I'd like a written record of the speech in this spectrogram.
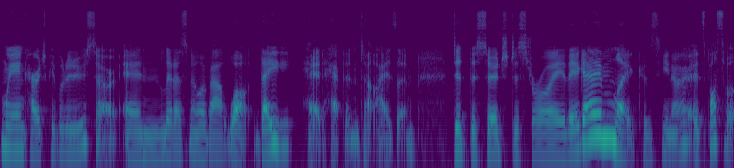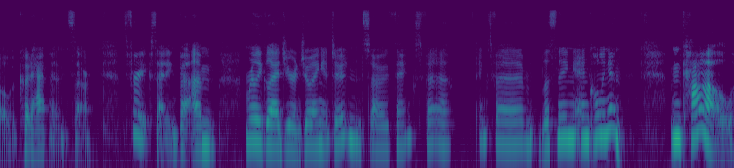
And we encourage people to do so and let us know about what they had happened to Eisen. Did the Surge destroy their game? Like, because, you know, it's possible. It could happen. So it's very exciting. But I'm, I'm really glad you're enjoying it, dude. And so thanks for. Thanks for listening and calling in. And Carl,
